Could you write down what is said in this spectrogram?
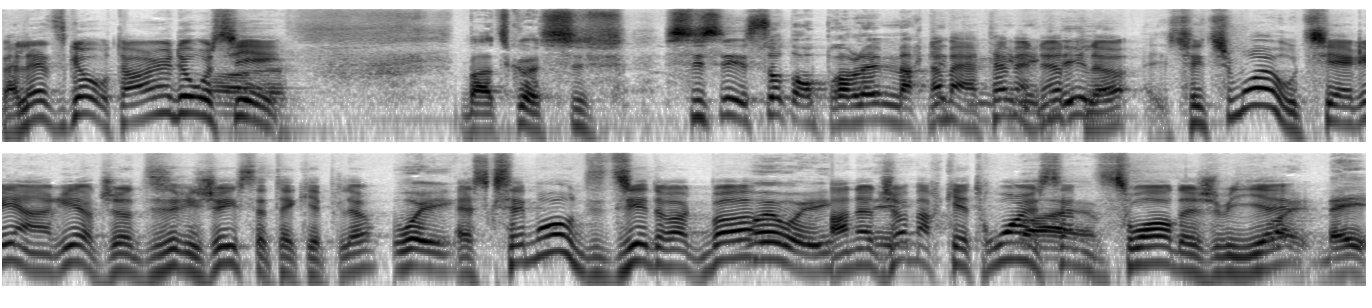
Ben, let's go. T'as un dossier. Ouais. Ben, en tout cas, si, si c'est ça ton problème marketing. Non, mais attends est une minute, là. C'est-tu moi ou Thierry Henry a déjà dirigé cette équipe-là? Oui. Est-ce que c'est moi ou Didier Drogba? Oui, oui. On a Mais- déjà marqué trois un Ouais. samedi soir de juillet. Ouais, ben,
